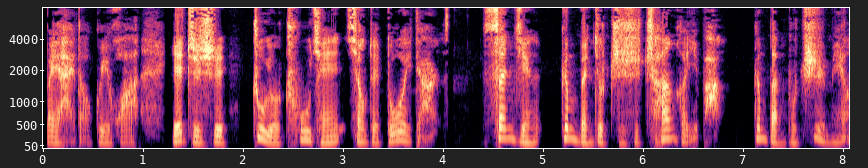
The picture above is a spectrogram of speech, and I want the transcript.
北海道规划也只是住友出钱相对多一点三井根本就只是掺和一把，根本不致命。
